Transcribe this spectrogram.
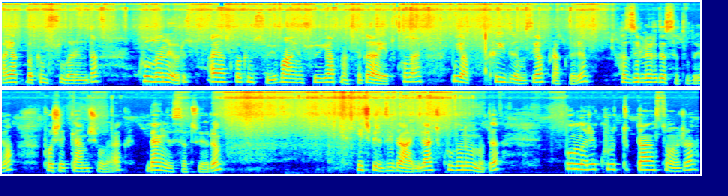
ayak bakım sularında kullanıyoruz. Ayak bakım suyu, banyo suyu yapmak da gayet kolay. Bu yap kıydığımız yaprakları hazırları da satılıyor poşetlenmiş olarak. Ben de satıyorum. Hiçbir zirai ilaç kullanılmadı. Bunları kuruttuktan sonra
